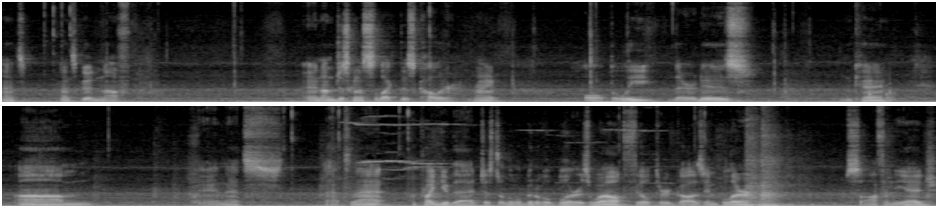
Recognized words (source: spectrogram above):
That's that's good enough. And I'm just going to select this color, right? Alt delete, there it is. Okay, um, and that's that's that. I'll probably give that just a little bit of a blur as well. Filter Gaussian blur, soften the edge,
